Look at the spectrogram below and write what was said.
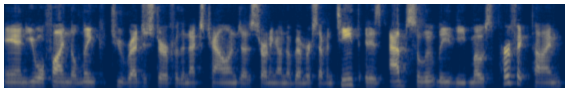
and you will find the link to register for the next challenge that is starting on November 17th. It is absolutely the most perfect time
